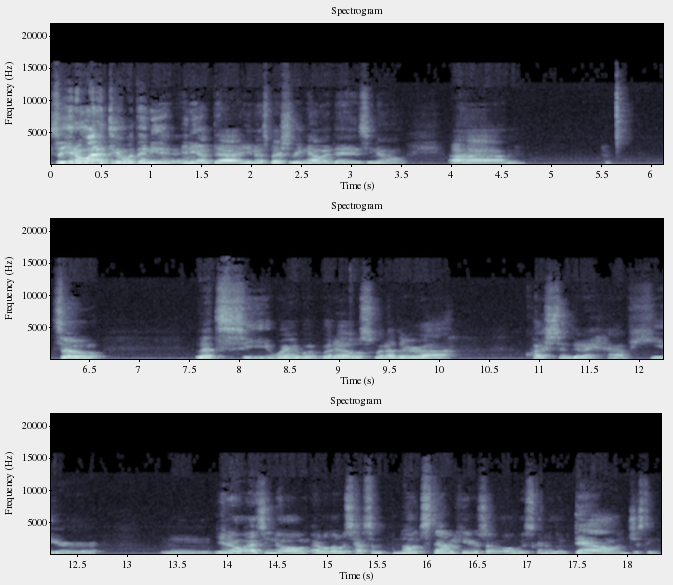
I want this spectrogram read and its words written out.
So you don't want to deal with any any of that, you know, especially nowadays, you know. Um, so let's see, where what, what else? What other uh, question did I have here? Mm, you know, as you know, I will always have some notes down here, so I'm always to look down, just in,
